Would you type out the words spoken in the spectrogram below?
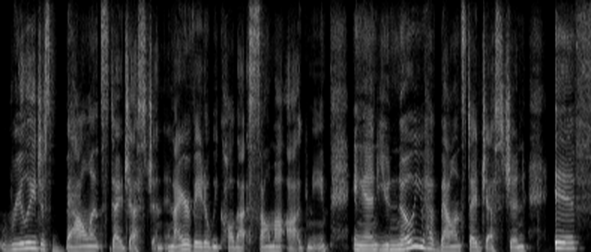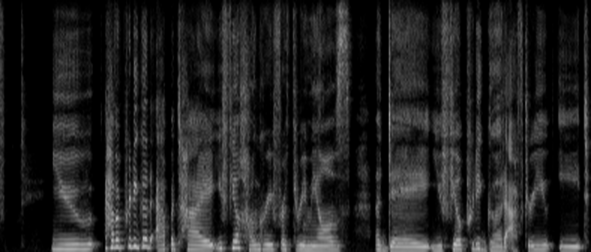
really just balanced digestion, in Ayurveda, we call that Sama Agni, and you know you have balanced digestion if you have a pretty good appetite, you feel hungry for three meals a day, you feel pretty good after you eat,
